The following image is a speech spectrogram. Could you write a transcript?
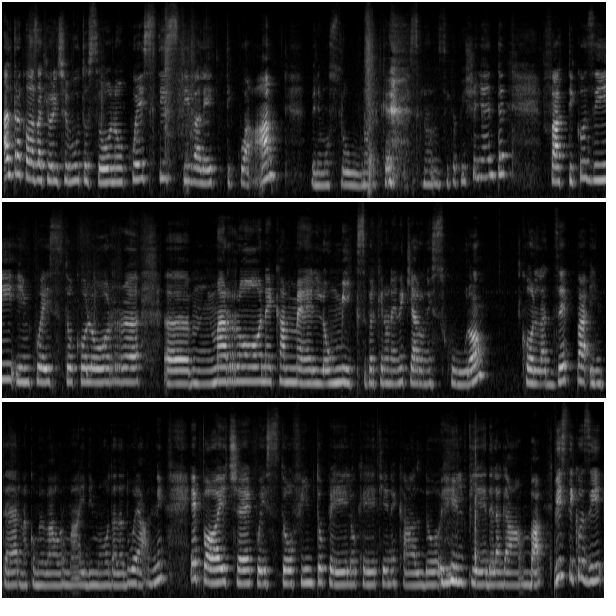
Altra cosa che ho ricevuto sono questi stivaletti qua. Ve ne mostro uno perché se no non si capisce niente fatti così in questo color eh, marrone cammello, un mix perché non è né chiaro né scuro con la zeppa interna come va ormai di moda da due anni e poi c'è questo finto pelo che tiene caldo il piede, la gamba. Visti così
